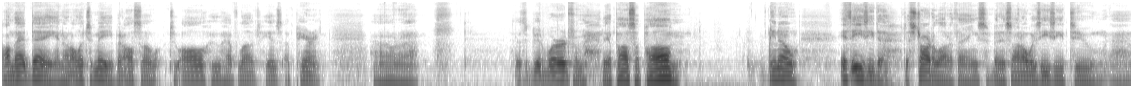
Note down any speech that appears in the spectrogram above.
on that day, and not only to me, but also to all who have loved his appearing. All right. That's a good word from the Apostle Paul. You know, it's easy to, to start a lot of things, but it's not always easy to uh,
